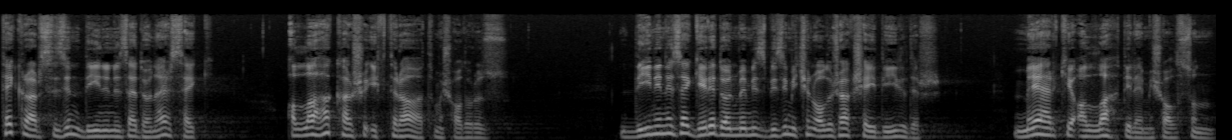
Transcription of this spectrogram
tekrar sizin dininize dönersek, Allah'a karşı iftira atmış oluruz. Dininize geri dönmemiz bizim için olacak şey değildir. Meğer ki Allah dilemiş olsun.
